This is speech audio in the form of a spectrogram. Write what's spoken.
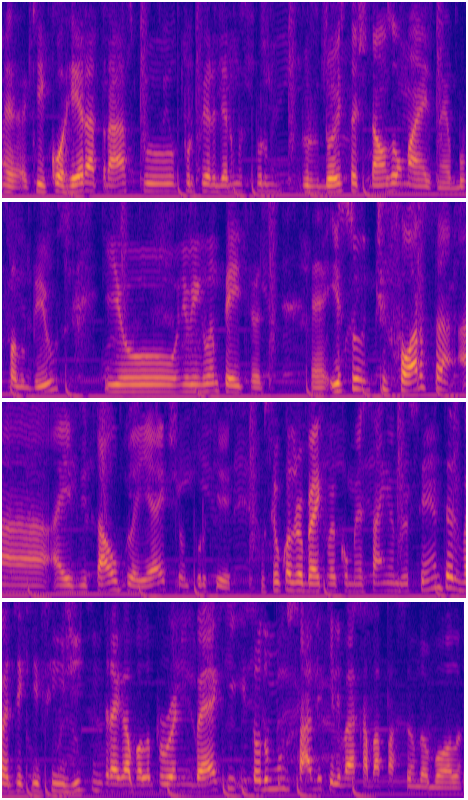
é, que correr atrás por, por perdermos por, por, dois touchdowns ou mais, né? O Buffalo Bills e o New England Patriots. É, isso te força a, a, evitar o play action, porque o seu quarterback vai começar em under center, vai ter que fingir que entrega a bola para o running back e todo mundo sabe que ele vai acabar passando a bola.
